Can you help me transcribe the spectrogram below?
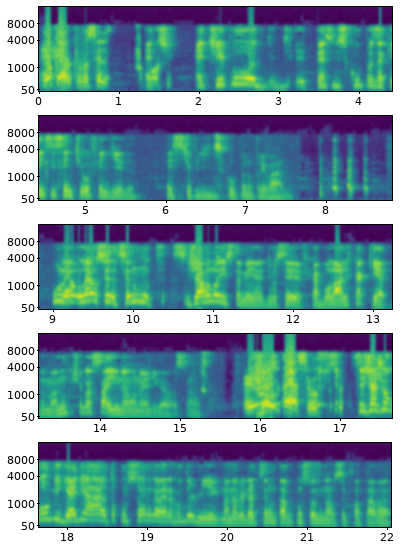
Eu quero que você leia. É, ti- é tipo. de- de- peço desculpas a quem se sentiu ofendido. Esse tipo de desculpa no privado. O Léo, Léo, você você não. cê- Já rolou isso também, né? De você ficar bolado e ficar quieto, mas nunca chegou a sair, não, né? De gravação. Eu, Já- é, se eu, Você já jogou o Miguel de, ah, eu tô com sono, galera, vou dormir. Mas na verdade você não tava com sono, não. Você só tava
